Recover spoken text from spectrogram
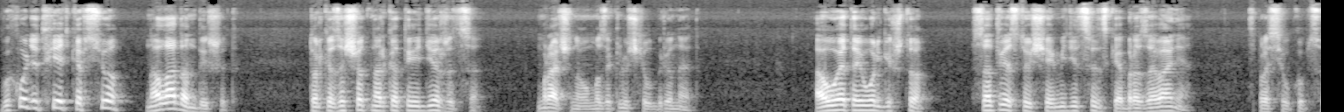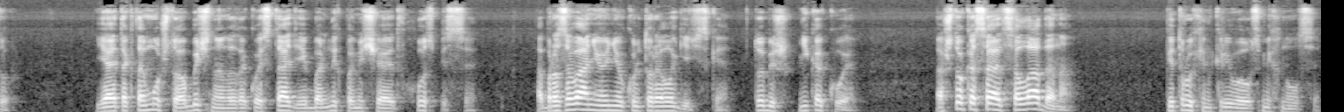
Выходит, Федька все, на ладан дышит. Только за счет наркоты и держится, мрачно умозаключил брюнет. А у этой Ольги что, соответствующее медицинское образование? Спросил Купцов. Я это к тому, что обычно на такой стадии больных помещают в хосписы. Образование у нее культурологическое, то бишь никакое. А что касается Ладана, Петрухин криво усмехнулся.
